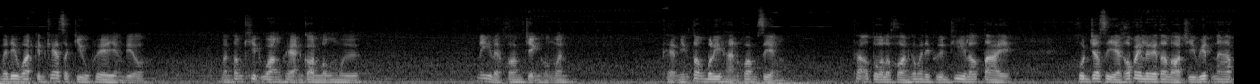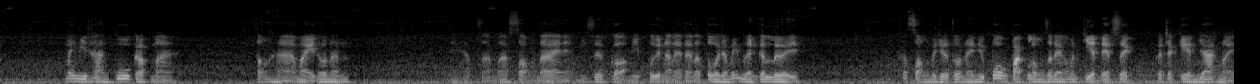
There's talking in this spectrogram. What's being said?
ไม่ได้วัดกันแค่สกิลเพลย์อย่างเดียว มันต้องคิดวางแผนก่อนลงมือ นี่แหละความเจ๋งของมัน แถมยังต้องบริหารความเสี่ยง ถ้าเอาตัวละครเข้ามาในพื้นที่แล้วตาย คุณจะเสียเขาไปเลยตลอดชีวิตนะครับ ไม่มีทางกู้กลับมา ต้องหาใหม่เท่านั้นนี่ครับสามารถส่องได้เนี่ยมีเสื้อเกาะมีปืนอะไรแต่ละตัวจะไม่เหมือนกันเลย ถ้าส่องไปเจอตัวไหนนิ้วโป้งปักลงแสดงว่ามันเกียดเดฟเซกก็จะเกณฑ์ยากหน่อย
